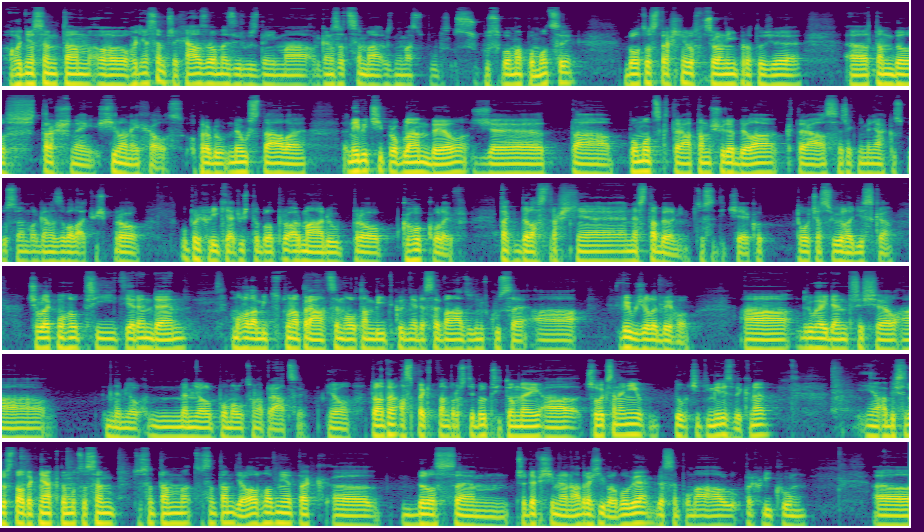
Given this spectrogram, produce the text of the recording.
Hodně jsem tam, hodně jsem přecházel mezi různýma organizacemi, různýma způsobama pomoci. Bylo to strašně rozstřelný, protože tam byl strašný, šílený chaos. Opravdu neustále. Největší problém byl, že ta pomoc, která tam všude byla, která se, řekněme, nějakým způsobem organizovala, ať už pro uprchlíky, ať už to bylo pro armádu, pro kohokoliv, tak byla strašně nestabilní, co se týče jako toho časového hlediska. Člověk mohl přijít jeden den, mohl tam být tu na práci, mohl tam být klidně 10-12 hodin v kuse a využili by ho. A druhý den přišel a neměl, neměl pomalu co na práci. Jo. Tenhle ten aspekt tam prostě byl přítomný a člověk se na něj do určitý míry zvykne. Já, abych se dostal tak nějak k tomu, co jsem, co jsem, tam, co jsem tam dělal hlavně, tak uh, byl jsem především na nádraží v Lvově, kde jsem pomáhal uprchlíkům uh,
